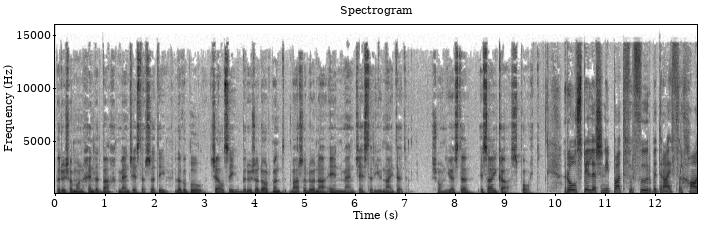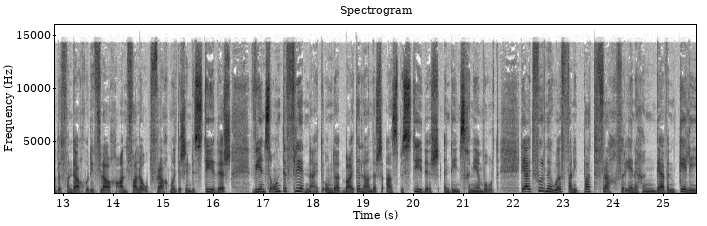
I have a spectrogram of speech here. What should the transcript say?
Borussia Mönchengladbach, Manchester City, Liverpool, Chelsea, Borussia Dortmund, Barcelona en Manchester United. Shaun Schuster, SAK Sport. Rolspelers in die padvervoerbedryf vergader vandag oor die vlaagaanvalle op vragmotors en bestuurders weens ontevredenheid omdat buitelanders as bestuurders in diens geneem word. Die uitvoerende hoof van die padvragvereniging, Gavin Kelly,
